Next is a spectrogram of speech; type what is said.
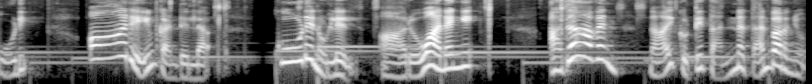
ഓടി. ആരെയും കണ്ടില്ല. കൂടിനുള്ളിൽ ആരോ അനങ്ങി. അതാ അവൻ നായ്ക്കുട്ടി താൻ പറഞ്ഞു.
